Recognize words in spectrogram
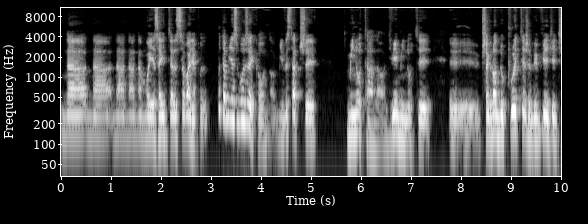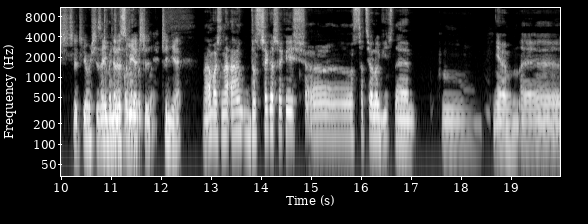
na, na, na, na, na moje zainteresowania. Podobnie z muzyką. No. Mi wystarczy minuta, no, dwie minuty yy, przeglądu płyty, żeby wiedzieć, czy, czy ją się zainteresuje, czy, czy nie. No a właśnie, no, a dostrzegasz jakieś e, socjologiczne mm, nie wiem, e,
